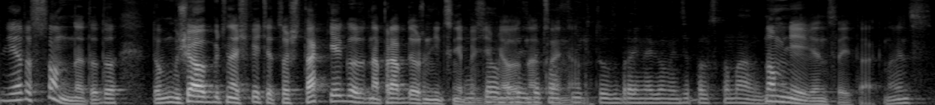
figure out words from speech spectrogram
Nierozsądne. To, to, to musiało być na świecie coś takiego, że naprawdę już nic nie będzie Musiałoby miało dojść do znaczenia. konfliktu zbrojnego między Polską a Anglią. No mniej więcej tak. No więc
